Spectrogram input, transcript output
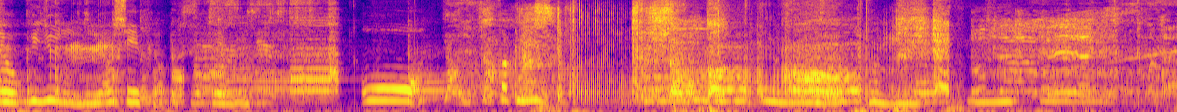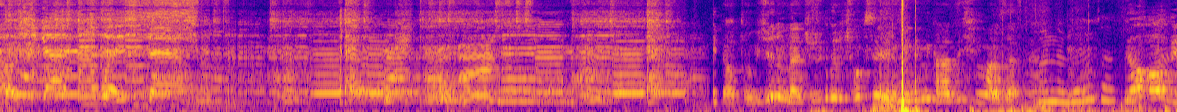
evet, video diyor şey yapıyorlar. Oo. Fucking Ya tabii canım ben çocukları çok severim. Benim bir kardeşim var zaten. Ya abi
